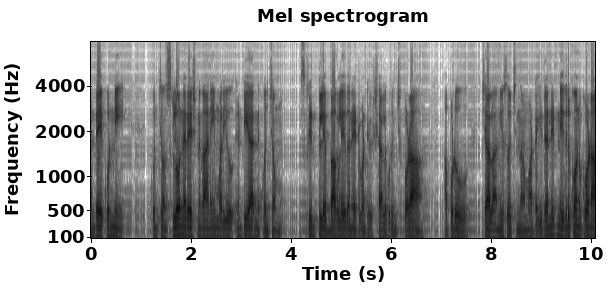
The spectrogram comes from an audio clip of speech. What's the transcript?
అంటే కొన్ని కొంచెం స్లో నెరేషన్ కానీ మరియు ఎన్టీఆర్ని కొంచెం స్క్రీన్ ప్లే బాగలేదు అనేటువంటి విషయాల గురించి కూడా అప్పుడు చాలా న్యూస్ వచ్చిందనమాట వీటన్నిటిని ఎదుర్కొని కూడా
